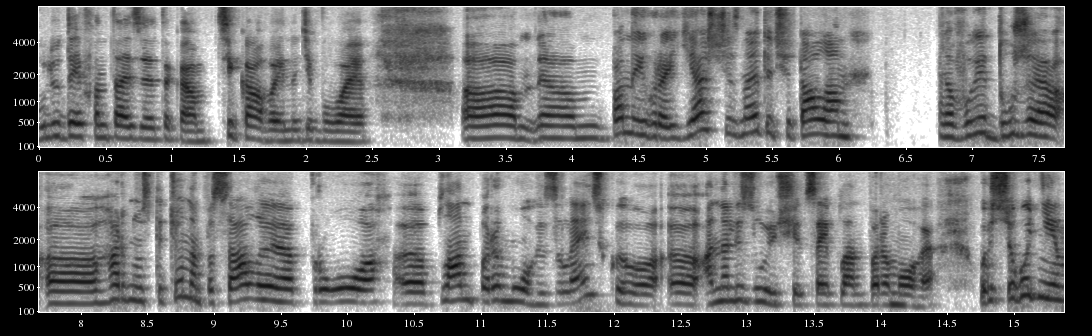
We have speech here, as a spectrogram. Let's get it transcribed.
у людей фантазія така цікава іноді буває. Ем, пане Ігоре, я ще знаєте, читала. Ви дуже е, гарну статтю написали про е, план перемоги Зеленського, е, аналізуючи цей план перемоги. Ось сьогодні е,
